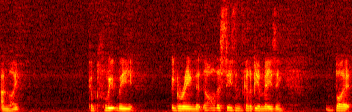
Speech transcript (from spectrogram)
I'm like completely agreeing that oh this season's gonna be amazing, but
